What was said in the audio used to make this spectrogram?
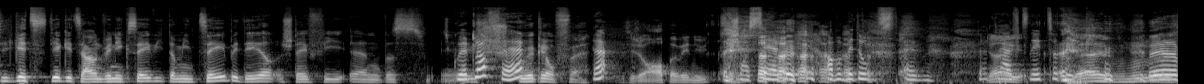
die gibt es die gibt's auch. Und wenn ich sehe, Vitamin C bei dir, Steffi, äh, das ist gut gelaufen. Ist gut gelaufen. Ja. Das ist ja Abend wie nichts. Das ist auch sehr gut. Aber mit uns... Ähm, Dort ja, läuft es nicht so gut. Ja, ja,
